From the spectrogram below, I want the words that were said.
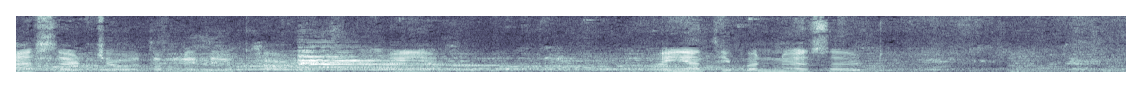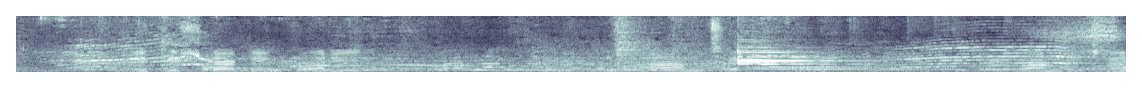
આ સાઈડ જો તમને દેખાડું, અહીંયા. અહીંયાથી બંને સાઈડ અહીંથી સ્ટાર્ટિંગ કરી આમ છે અને અહીંયાથી વળવાનું છે.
